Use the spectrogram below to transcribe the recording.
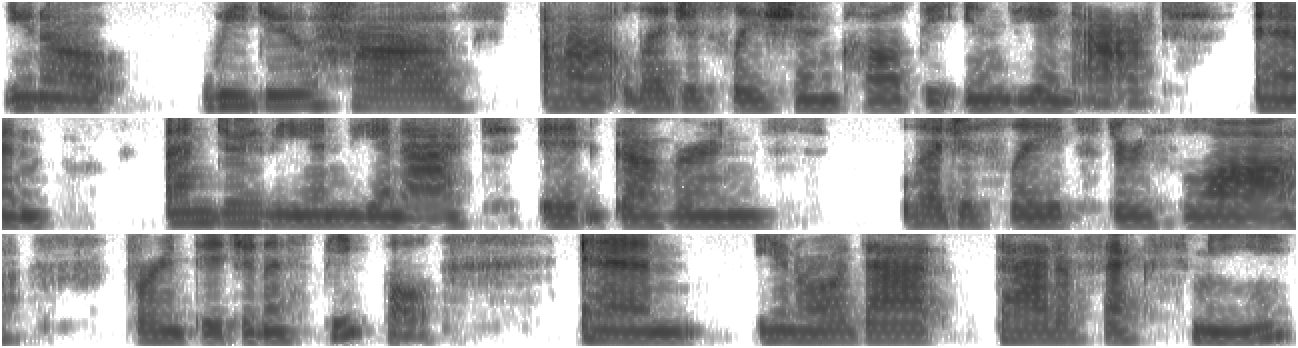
you know we do have uh, legislation called the indian act. And under the indian act it governs legislates there's law for indigenous people. And you know that that affects me.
